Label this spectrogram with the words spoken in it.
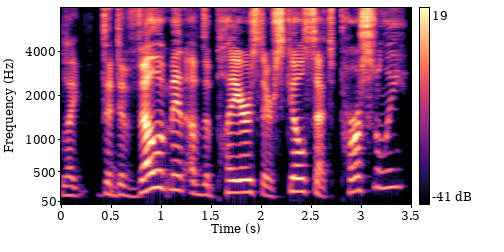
Like the development of the players, their skill sets personally,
